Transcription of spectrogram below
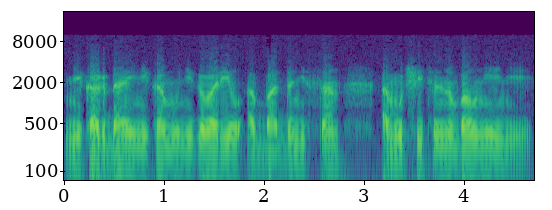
Никогда и никому не говорил Аббат Данисан о мучительном волнении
